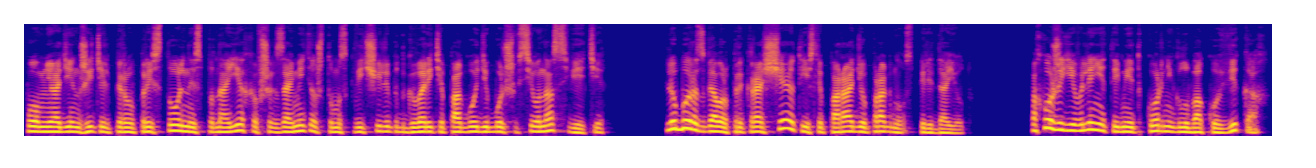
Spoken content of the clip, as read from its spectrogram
Помню, один житель Первопрестольный из понаехавших заметил, что москвичи любят говорить о погоде больше всего на свете. Любой разговор прекращают, если по радио прогноз передают. Похоже, явление это имеет корни глубоко в веках.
